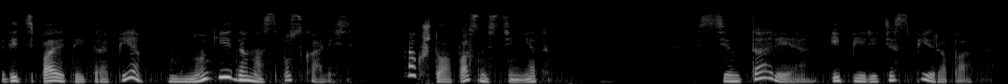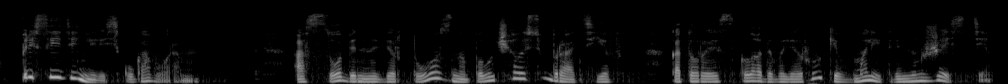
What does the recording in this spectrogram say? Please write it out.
Ведь по этой тропе многие до нас спускались, так что опасности нет. Синтария и Перитис Пиропа присоединились к уговорам. Особенно виртуозно получалось у братьев, которые складывали руки в молитвенном жесте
